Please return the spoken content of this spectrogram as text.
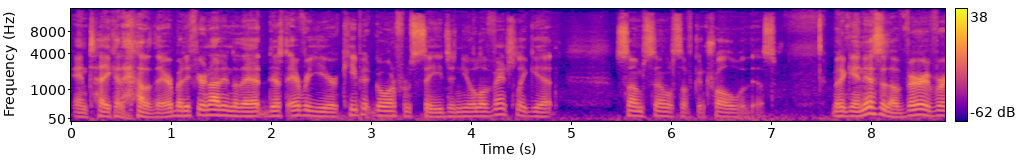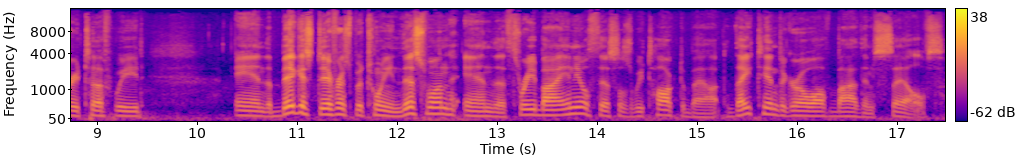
and take it out of there, but if you're not into that, just every year keep it going from seeds and you'll eventually get some semblance of control with this. But again, this is a very, very tough weed. And the biggest difference between this one and the three biennial thistles we talked about, they tend to grow off by themselves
